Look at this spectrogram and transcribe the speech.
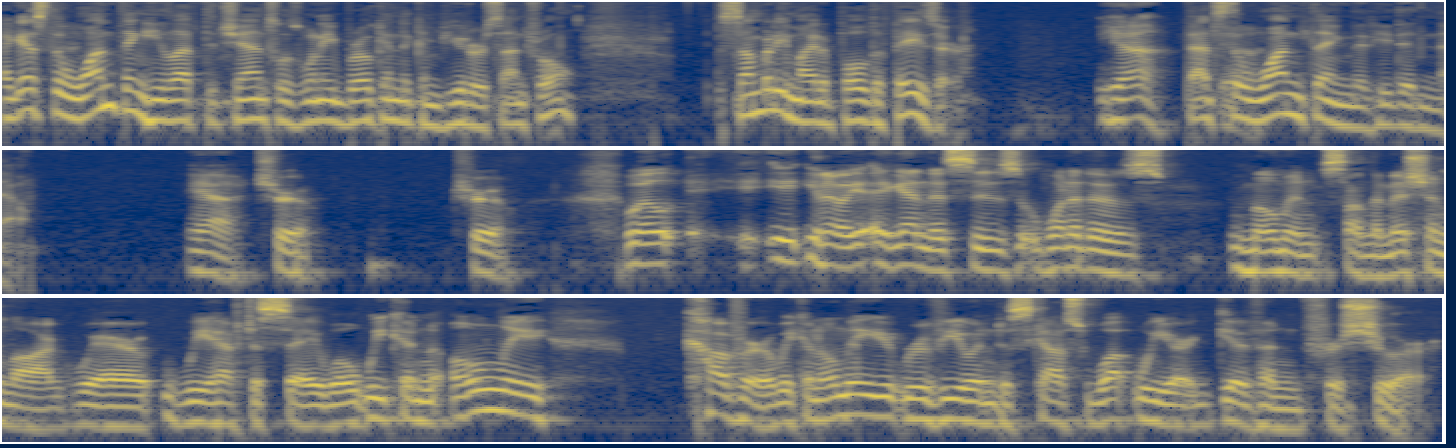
I guess the one thing he left to chance was when he broke into Computer Central. Somebody might have pulled a phaser. Yeah, That's the one thing that he didn't know. Yeah, true, true. Well, i- i- you know, again, this is one of those moments on the mission log where we have to say, well, we can only cover, we can only review and discuss what we are given for sure.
